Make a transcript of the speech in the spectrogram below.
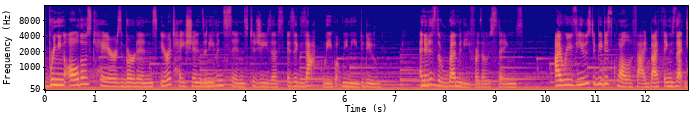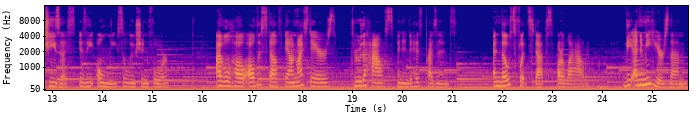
Bringing all those cares, burdens, irritations, and even sins to Jesus is exactly what we need to do and it is the remedy for those things. I refuse to be disqualified by things that Jesus is the only solution for. I will haul all the stuff down my stairs, through the house, and into his presence. And those footsteps are loud. The enemy hears them.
